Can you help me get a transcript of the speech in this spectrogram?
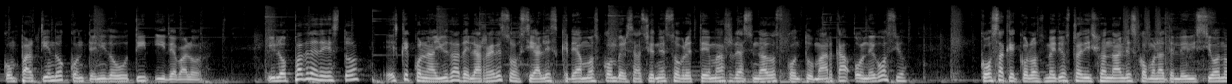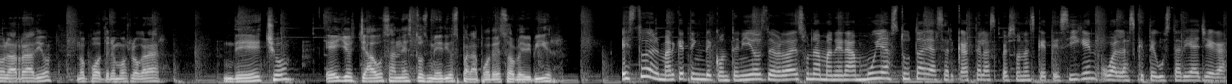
compartiendo contenido útil y de valor. Y lo padre de esto es que con la ayuda de las redes sociales creamos conversaciones sobre temas relacionados con tu marca o negocio, cosa que con los medios tradicionales como la televisión o la radio no podremos lograr. De hecho, ellos ya usan estos medios para poder sobrevivir. Esto del marketing de contenidos de verdad es una manera muy astuta de acercarte a las personas que te siguen o a las que te gustaría llegar.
